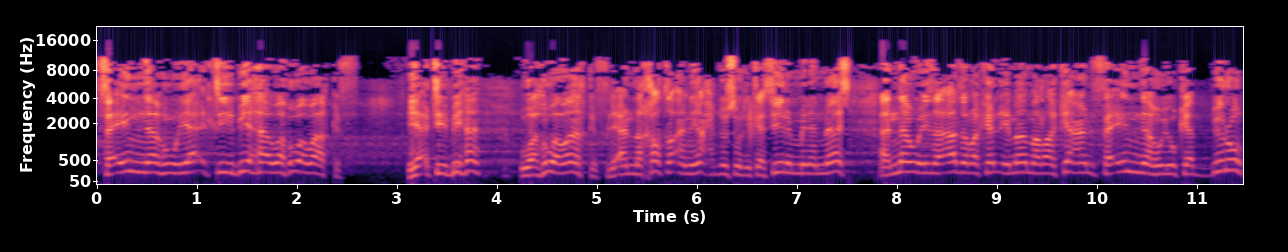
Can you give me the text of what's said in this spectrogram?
فإنه يأتي بها وهو واقف. يأتي بها وهو واقف لأن خطأ يحدث لكثير من الناس أنه إذا أدرك الإمام راكعا فإنه يكبره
